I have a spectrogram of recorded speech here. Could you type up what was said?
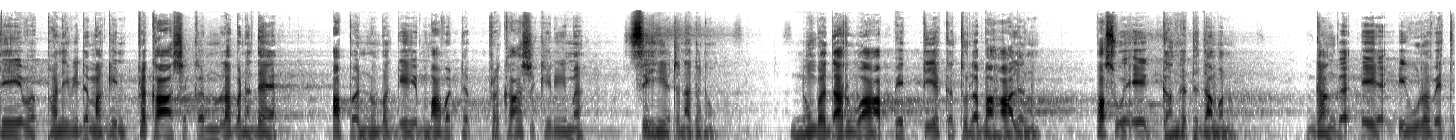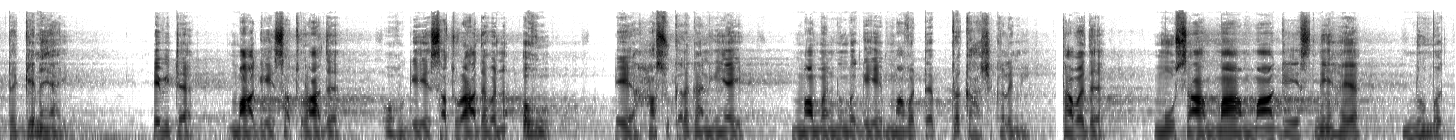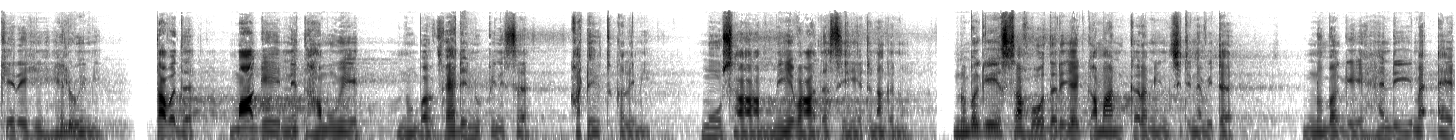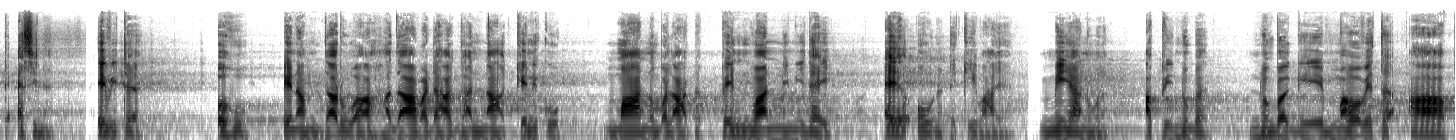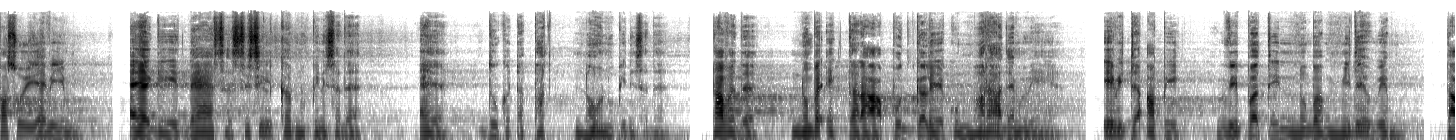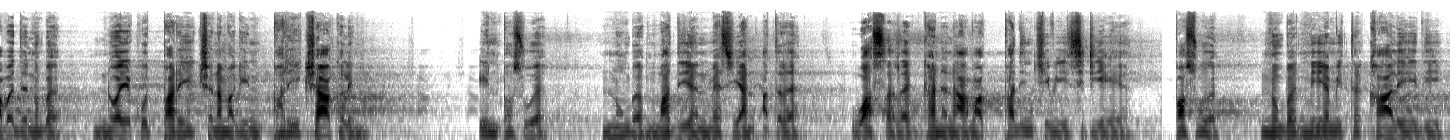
දේව පනිවිඩ මගින් ප්‍රකාශ කරනු ලබන දෑ අප නුඹගේ මවට ප්‍රකාශ කිරීම සිහියට නගනු. නුඹ දරුවා පෙට්ටියක තුළ බහාලනු පසුව ඒ ගඟට දමනු. ගඟ එය ඉවුර වෙතට ගෙනයයි. එවිට මාගේ සතුරාද ඔහුගේ සතුරාද වන ඔහු එය හසුකරගනියයි මම නුඹගේ මවට ප්‍රකාශ කළෙමි. තවද මූසා මා මාගේ ස්නේහය නුඹ කෙරෙහි හෙළුවෙමි. තවද මාගේ නෙත් හමුවේ නුඹ වැඩෙනු පිණිස කටයුතු කළෙමි. මූසා මේවාද සිහියට නගනු. නුඹගේ සහෝදරිය ගමන් කරමින් සිටින විට නුඹගේ හැඬීම ඇයට ඇසින. එවිට ඔහු එනම් දරුවා හදාවඩා ගන්නා කෙනෙකු මා නුඹලාට පෙන්වන්නෙමි දැයි ඇය ඔවුනට කීවාය. මේ අනුව අපි නුබ නුබගේ මවවෙත ආපසු යැවීමු. ඇයගේ දෑස සිසිල් කරනු පිණිසද ඇය දුකට පත් නොවනු පිණිසද. තවද නුබ එක්තරා පුද්ගලයකු මරා දැමුවේය. එවිට අපි විපතින් නුබ මිදෙව්වෙමු. තවද නුබ නොයකුත් පරීක්ෂණ මගින් පරීක්ෂා කළෙමු. ඉන් පසුව නුඹ මදියන් වැසියන් අතර වසර ගණනාවක් පදිංචිවී සිටියේය. පසුව නුඹ නියමිත කාලයේදී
